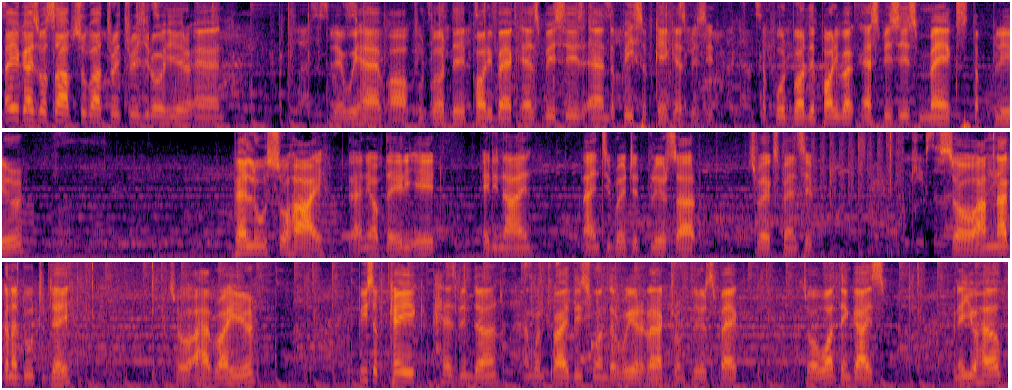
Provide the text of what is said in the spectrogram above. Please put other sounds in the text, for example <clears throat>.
Hey you guys, what's up? Subba330 here and today we have a FUT birthday party back SBCs and the piece of cake SBC. The FUT birthday party back SBCs makes the player value so high that any of the 88, 89, 90 rated players are so expensive. So I'm not gonna do today so I have right here the piece of cake has been done. I'm gonna try this one the rear electron clear spec. So one thing guys I need your help.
